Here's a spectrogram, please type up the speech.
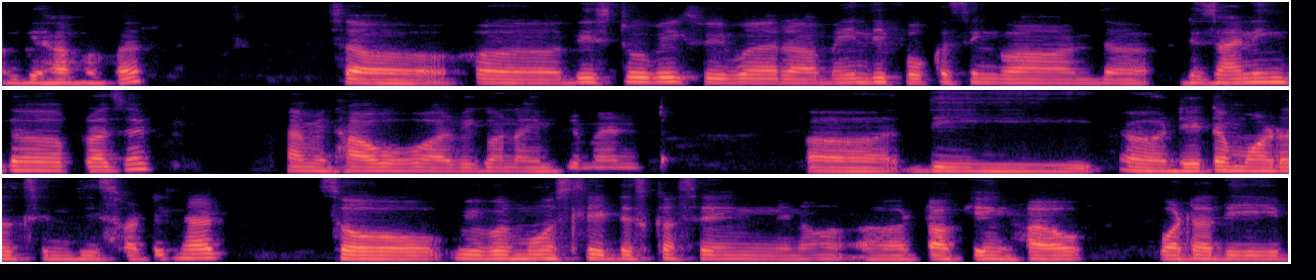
on behalf of her. So uh, these two weeks we were uh, mainly focusing on the designing the project. I mean, how are we gonna implement uh, the uh, data models in the sorting hat. So we were mostly discussing, you know, uh, talking how, what are the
